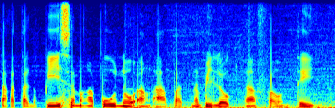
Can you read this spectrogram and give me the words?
Nakatagpi sa mga puno ang apat na bilog na fountain.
